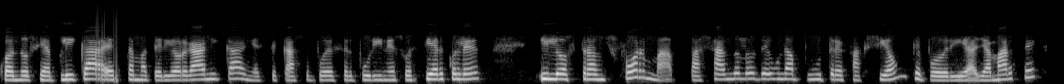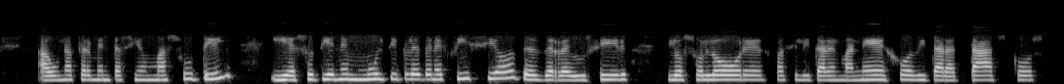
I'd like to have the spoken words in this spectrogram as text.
cuando se aplica esta materia orgánica, en este caso puede ser purines o estiércoles, y los transforma pasándolos de una putrefacción, que podría llamarse, a una fermentación más útil y eso tiene múltiples beneficios, desde reducir los olores, facilitar el manejo, evitar atascos,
